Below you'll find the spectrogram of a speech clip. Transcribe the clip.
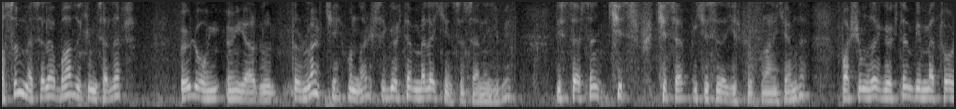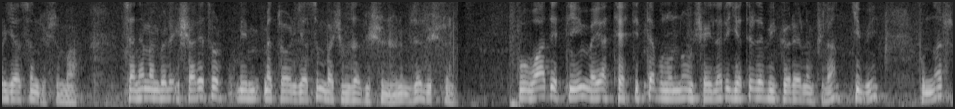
asıl mesele bazı kimseler öyle ön, yargılıdırlar ki bunlar işte gökten melek insin senin gibi. İstersen kisf, kisep ikisi de geçiyor Kur'an-ı Kerim'de. Başımıza gökten bir meteor gelsin düşsün bak. Sen hemen böyle işaret or bir meteor gelsin başımıza düşsün, önümüze düşsün. Bu vaat ettiğim veya tehditte bulunduğum şeyleri getir de bir görelim filan gibi bunlar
